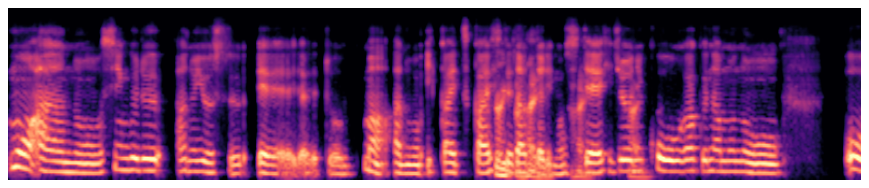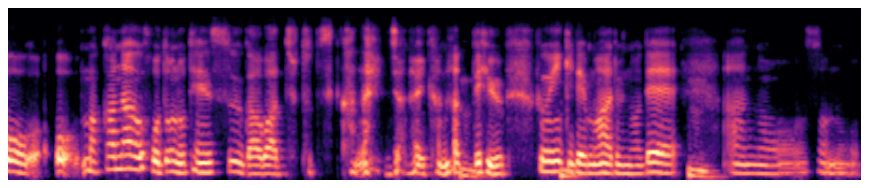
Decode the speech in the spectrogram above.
も、あの、シングルあのユース、えーえーと、まあ、あの、1回使い捨てだったりもして、非常に高額なものを、をを賄うほどの点数がはちょっとつかないんじゃないかなっていう雰囲気でもあるので、うん。うん、あのその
